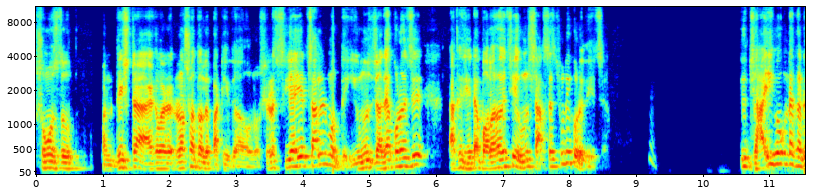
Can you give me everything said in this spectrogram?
সমস্ত মানে দেশটা একেবারে রসাতলে পাঠিয়ে দেওয়া হলো। সেটা সিআই এর চালের মধ্যে। ইউনুস যা যা করেছে, তাকে যেটা বলা হয়েছে, ইউনুস সাকসেসফুলি করে দিয়েছে। যাই হোক না কেন,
